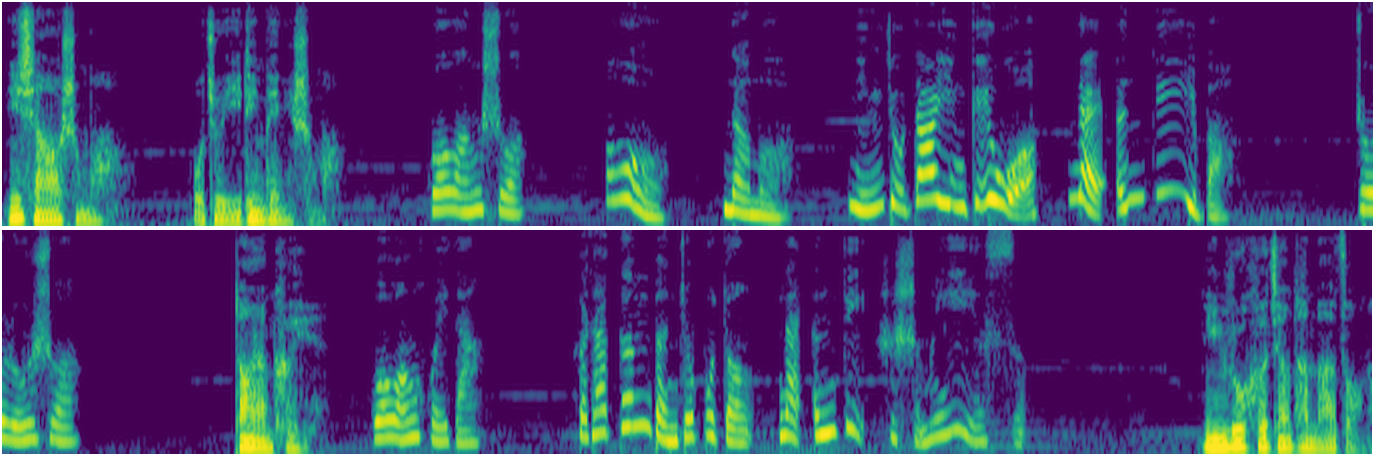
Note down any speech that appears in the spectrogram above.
你想要什么？我就一定给你什么。国王说：“哦，那么您就答应给我奈恩蒂吧。”侏儒说：“当然可以。”国王回答：“可他根本就不懂奈恩蒂是什么意思。”您如何将它拿走呢？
